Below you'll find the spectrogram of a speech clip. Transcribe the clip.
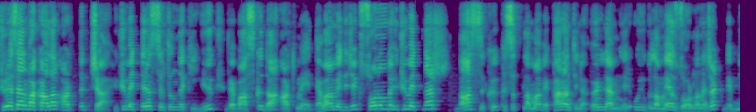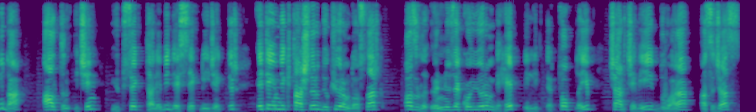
Küresel vakalar arttıkça hükümetlerin sırtındaki yük ve baskı da artmaya devam edecek. Sonunda hükümetler daha sıkı kısıtlama ve karantina önlemleri uygulamaya zorlanacak ve bu da altın için yüksek talebi destekleyecektir. Eteğimdeki taşları döküyorum dostlar puzzle'ı önünüze koyuyorum ve hep birlikte toplayıp çerçeveyi duvara asacağız.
